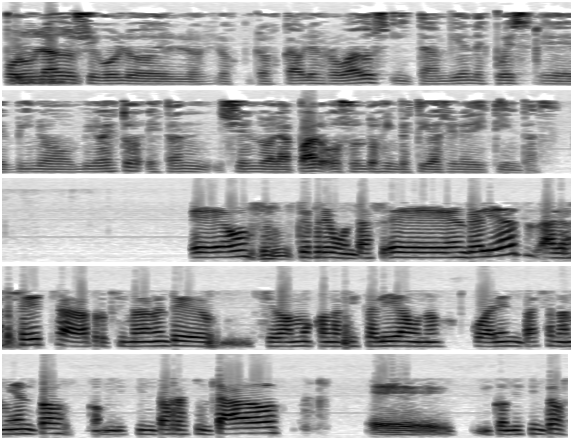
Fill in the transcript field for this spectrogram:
por un lado llegó lo de los, cables robados y también después eh, vino vino esto. ¿Están yendo a la par o son dos investigaciones distintas? Eh, ¿Qué preguntas? Eh, en realidad, a la fecha aproximadamente llevamos con la Fiscalía unos 40 allanamientos con distintos resultados y con distintos,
